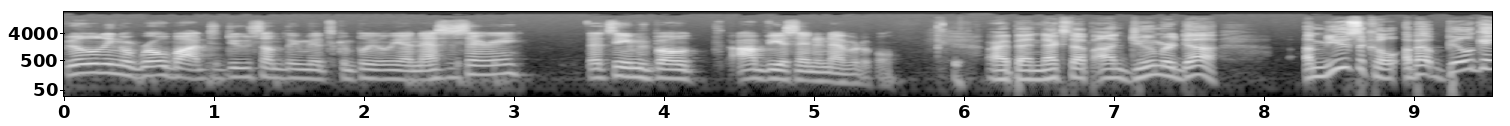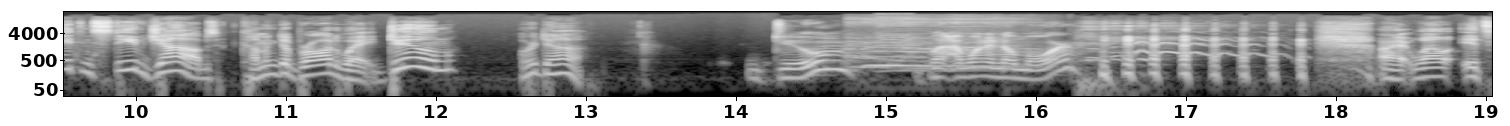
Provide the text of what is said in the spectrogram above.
building a robot to do something that's completely unnecessary. That seems both obvious and inevitable. All right, Ben, next up on Doom or Duh. A musical about Bill Gates and Steve Jobs coming to Broadway. Doom or Duh? Doom, but I want to know more. All right. Well, it's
